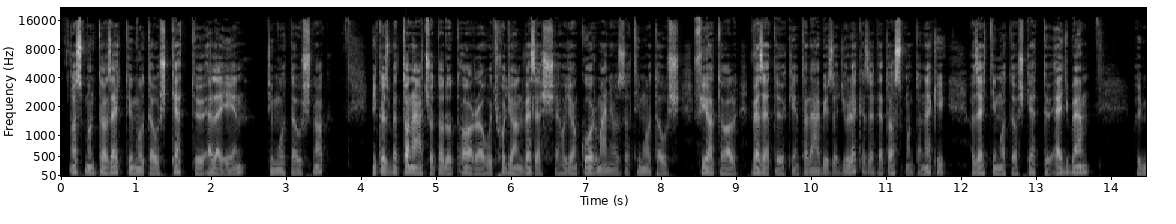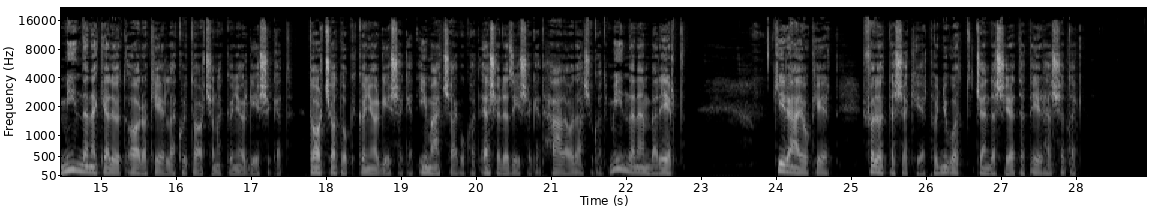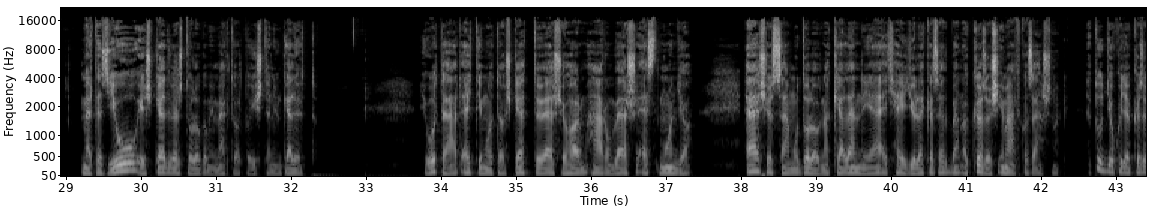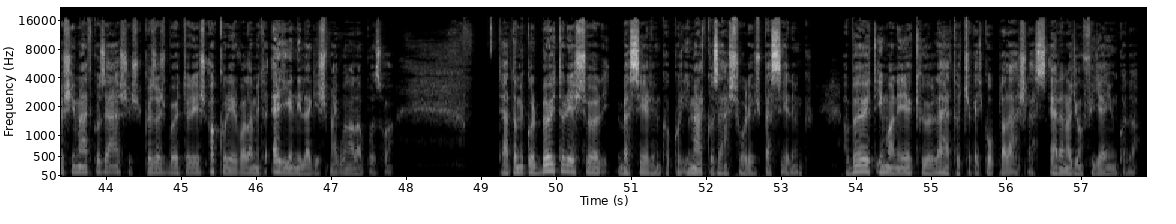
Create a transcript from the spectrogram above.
Azt mondta az 1 Timóteus 2 elején Timóteusnak, miközben tanácsot adott arra, hogy hogyan vezesse, hogyan kormányozza Timóteus fiatal vezetőként a rábízó gyülekezetet, azt mondta nekik az 1 Timóteus 2.1-ben, hogy mindenek előtt arra kérlek, hogy tartsanak könyörgéseket. Tartsatok könyörgéseket, imádságokat, esedezéseket, hálaadásokat minden emberért, királyokért, fölöttesekért, hogy nyugodt, csendes életet élhessetek. Mert ez jó és kedves dolog, ami megtartó Istenünk előtt. Jó, tehát 1 Timóteus 2 első három verse ezt mondja. Első számú dolognak kell lennie egy helyi gyülekezetben a közös imádkozásnak. De tudjuk, hogy a közös imádkozás és a közös böjtölés akkor ér valamit, ha egyénileg is megvan alapozva. Tehát amikor böjtölésről beszélünk, akkor imádkozásról is beszélünk. A bőjt ima nélkül lehet, hogy csak egy koplalás lesz. Erre nagyon figyeljünk oda.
